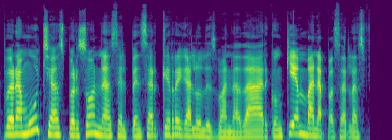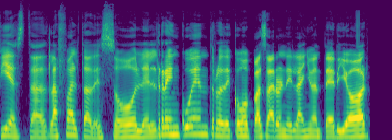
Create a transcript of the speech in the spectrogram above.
Para muchas personas el pensar qué regalos les van a dar, con quién van a pasar las fiestas, la falta de sol, el reencuentro de cómo pasaron el año anterior,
